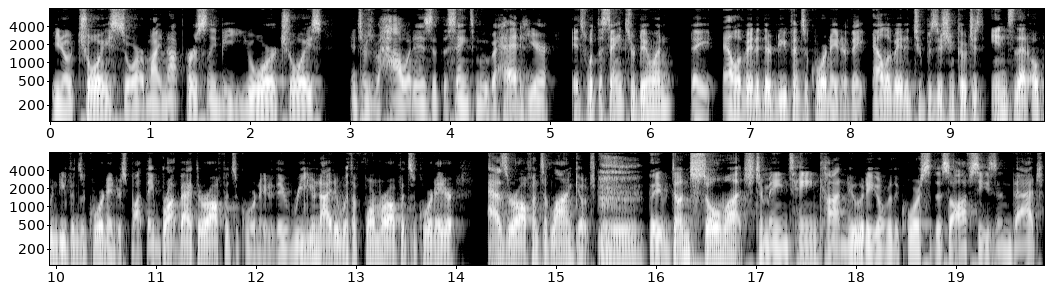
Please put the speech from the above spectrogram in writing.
you know, choice or might not personally be your choice in terms of how it is that the Saints move ahead here. It's what the Saints are doing. They elevated their defensive coordinator. They elevated two position coaches into that open defensive coordinator spot. They brought back their offensive coordinator. They reunited with a former offensive coordinator as their offensive line coach. They've done so much to maintain continuity over the course of this offseason that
